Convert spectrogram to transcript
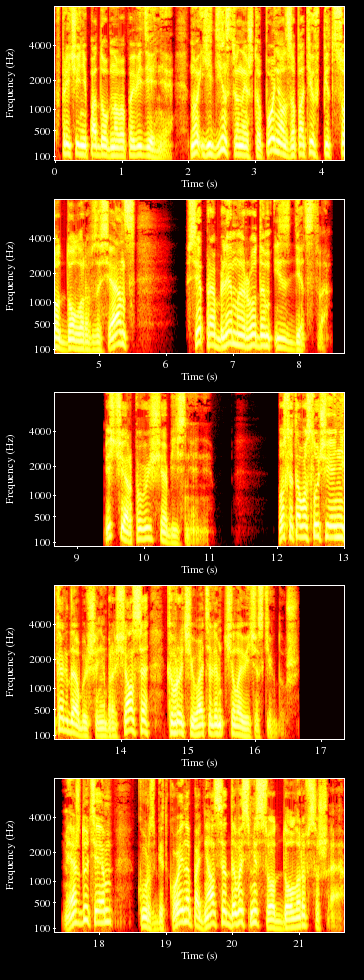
в причине подобного поведения, но единственное, что понял, заплатив 500 долларов за сеанс, все проблемы родом из детства. Исчерпывающее объяснение. После того случая я никогда больше не обращался к врачевателям человеческих душ. Между тем, курс биткоина поднялся до 800 долларов США.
